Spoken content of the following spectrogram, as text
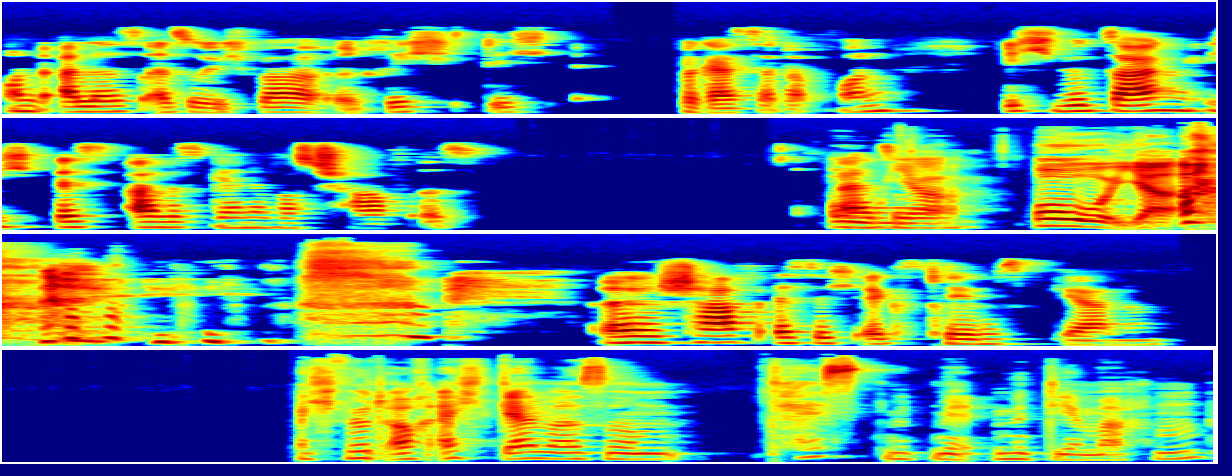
und alles. Also ich war richtig begeistert davon. Ich würde sagen, ich esse alles gerne, was scharf ist. Oh also, ja. Oh ja. äh, scharf esse ich extremst gerne. Ich würde auch echt gerne mal so einen Test mit, mir, mit dir machen,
